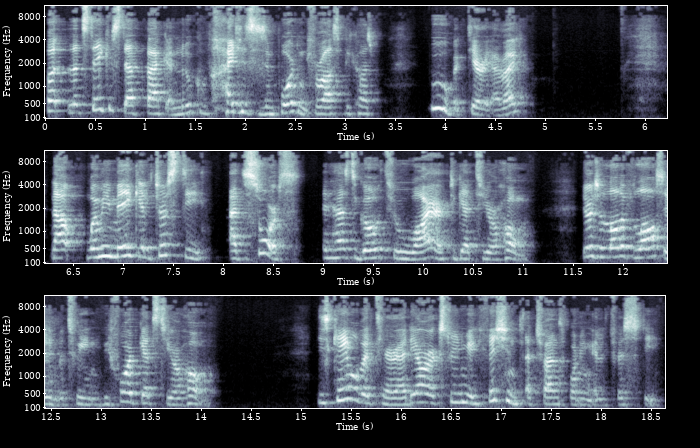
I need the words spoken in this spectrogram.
But let's take a step back and look why this is important for us because, ooh, bacteria, right? Now, when we make electricity at the source, it has to go through a wire to get to your home. There's a lot of loss in between before it gets to your home. These cable bacteria, they are extremely efficient at transporting electricity.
